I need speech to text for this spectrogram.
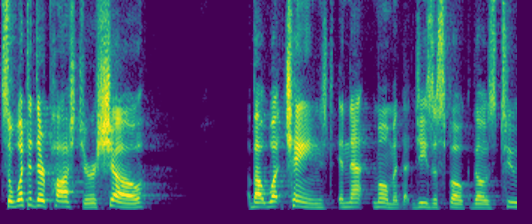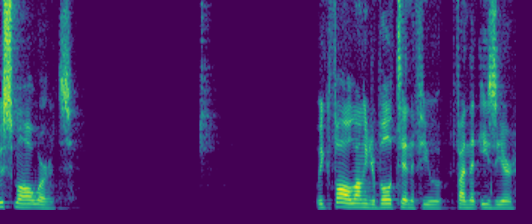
So, what did their posture show about what changed in that moment that Jesus spoke those two small words? We can follow along in your bulletin if you find that easier.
